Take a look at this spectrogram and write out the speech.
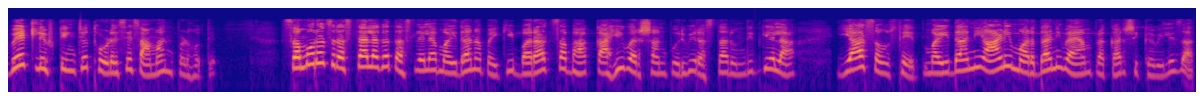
वेट लिफ्टिंगचे थोडेसे सामान पण होते. समोरच रस्त्यालगत असलेल्या मैदानापैकी बराचसा भाग काही वर्षांपूर्वी रस्ता रुंदीत गेला. या संस्थेत मैदानी आणि मर्दानी व्यायाम प्रकार शिकविले जात.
